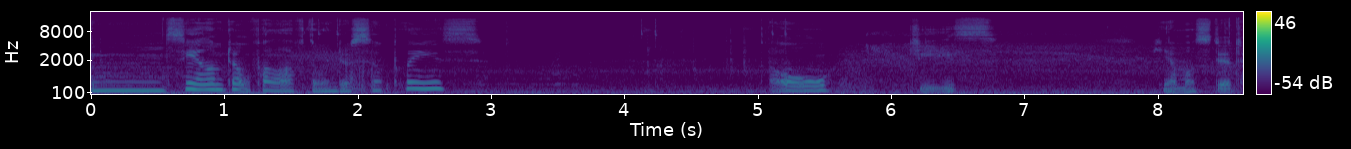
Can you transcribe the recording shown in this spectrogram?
Mm, Salem, don't fall off the windowsill, please. Oh, jeez. He almost did.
